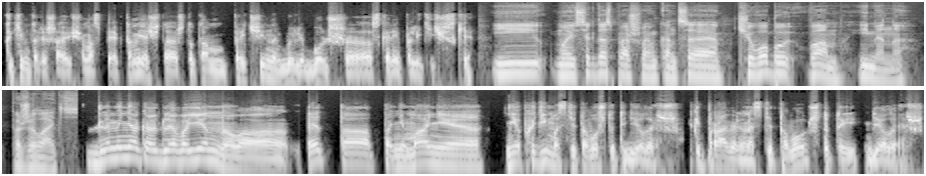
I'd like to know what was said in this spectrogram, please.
каким-то решающим аспектом. Я считаю, что там причины были больше, скорее, политические. И мы всегда спрашиваем в конце, чего бы вам именно пожелать? Для меня, как для военного, это понимание необходимости того, что ты делаешь, и правильности того, что ты делаешь.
